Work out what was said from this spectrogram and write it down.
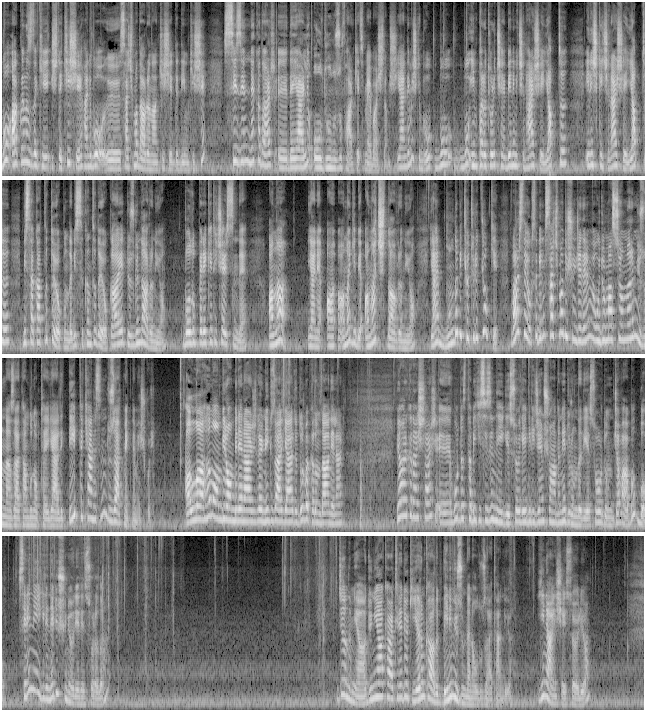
Bu aklınızdaki işte kişi, hani bu e, saçma davranan kişi dediğim kişi sizin ne kadar e, değerli olduğunuzu fark etmeye başlamış. Yani demiş ki bu bu bu imparatoriçe benim için her şeyi yaptı, ilişki için her şeyi yaptı. Bir sakatlık da yok bunda, bir sıkıntı da yok. Gayet düzgün davranıyor. Bolluk bereket içerisinde. Ana yani ana gibi anaç davranıyor. Yani bunda bir kötülük yok ki. Varsa yoksa benim saçma düşüncelerim ve uydurmasyonlarım yüzünden zaten bu noktaya geldik deyip de kendisini düzeltmekle meşgul. Allah'ım 11-11 enerjileri ne güzel geldi. Dur bakalım daha neler. Ve arkadaşlar e, burada tabii ki sizinle ilgili söyleyebileceğim şu anda ne durumda diye sorduğum cevabı bu. Seninle ilgili ne düşünüyor diye de soralım. Canım ya dünya kartıyla diyor ki yarım kaldık benim yüzümden oldu zaten diyor. Yine aynı şey söylüyor.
